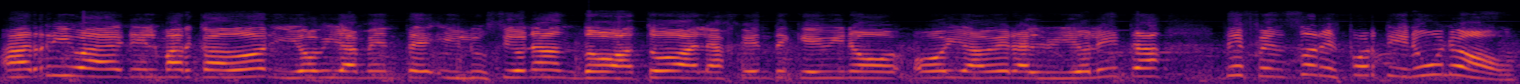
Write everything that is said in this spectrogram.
arriba en el marcador y obviamente ilusionando a toda la gente que vino hoy a ver al Violeta. Defensor Sporting 1,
